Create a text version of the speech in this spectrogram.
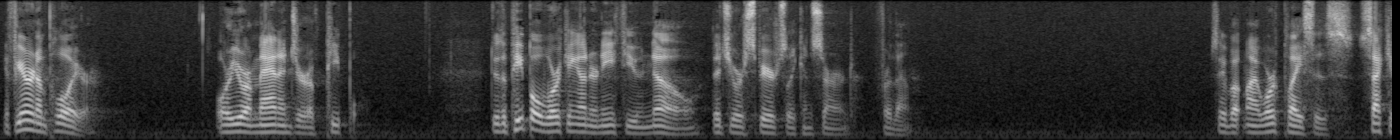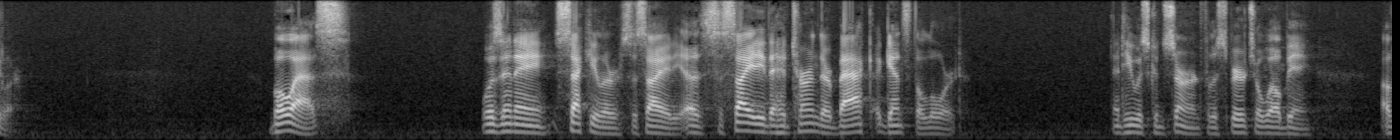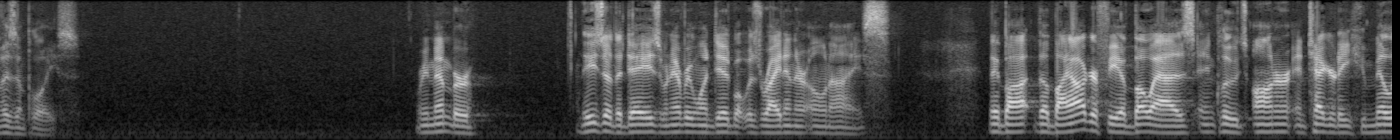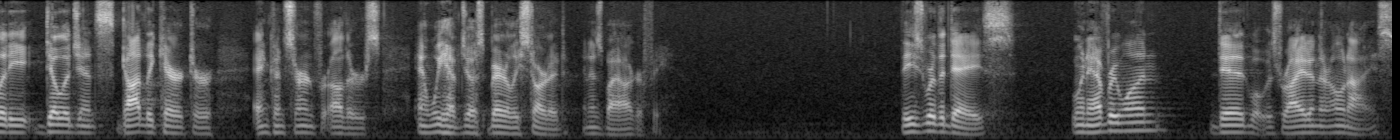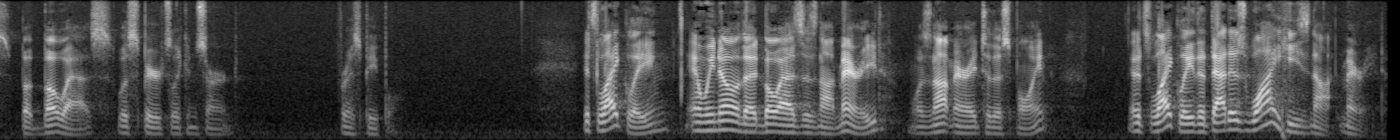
If you're an employer or you're a manager of people, do the people working underneath you know that you are spiritually concerned for them? Say, but my workplace is secular. Boaz was in a secular society, a society that had turned their back against the Lord. And he was concerned for the spiritual well being of his employees. Remember, these are the days when everyone did what was right in their own eyes. the biography of Boaz includes honor, integrity, humility, diligence, godly character, and concern for others. And we have just barely started in his biography. These were the days when everyone did what was right in their own eyes, but Boaz was spiritually concerned for his people. It's likely, and we know that Boaz is not married, was not married to this point. It's likely that that is why he's not married.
